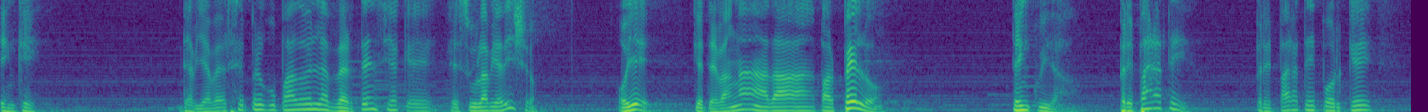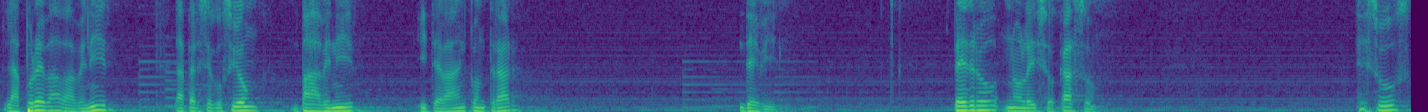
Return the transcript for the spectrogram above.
en qué? Debía haberse preocupado en la advertencia que Jesús le había dicho. Oye, que te van a dar par pelo. Ten cuidado. Prepárate. Prepárate porque la prueba va a venir la persecución va a venir y te va a encontrar débil. Pedro no le hizo caso. Jesús,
